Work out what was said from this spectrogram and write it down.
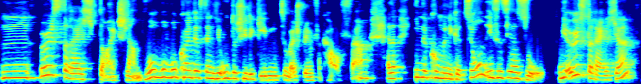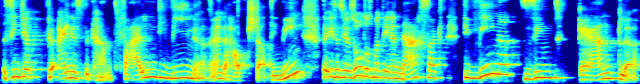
Hm, Österreich, Deutschland. Wo, wo, wo könnte es denn hier Unterschiede geben, zum Beispiel im Verkauf? Also in der Kommunikation ist es ja so, wir Österreicher sind ja für eines bekannt, vor allem die Wiener in der Hauptstadt in Wien. Da ist es ja so, dass man denen nachsagt, die Wiener sind Grandler.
